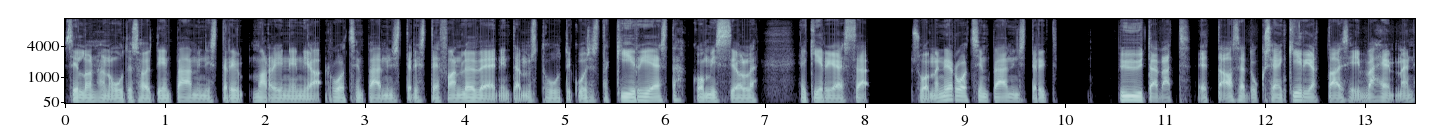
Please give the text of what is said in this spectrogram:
Silloinhan uutisoitiin pääministeri Marinin ja Ruotsin pääministeri Stefan Löfvenin tämmöistä huhtikuisesta kirjeestä komissiolle. Ja kirjeessä Suomen ja Ruotsin pääministerit pyytävät, että asetukseen kirjattaisiin vähemmän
